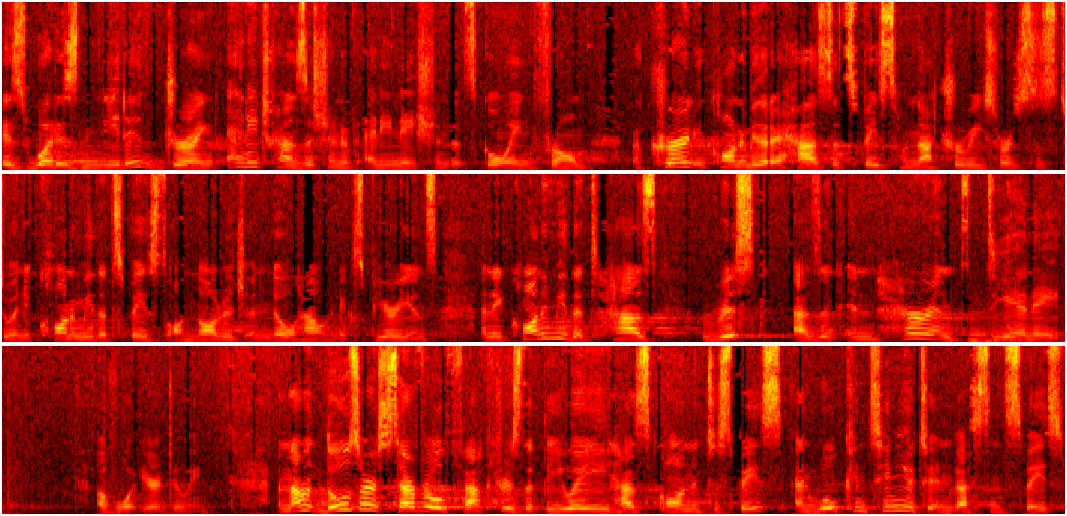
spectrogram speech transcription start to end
is what is needed during any transition of any nation that's going from a current economy that it has that's based on natural resources to an economy that's based on knowledge and know-how and experience, an economy that has risk as an inherent DNA of what you're doing. And that, those are several factors that the UAE has gone into space and will continue to invest in space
